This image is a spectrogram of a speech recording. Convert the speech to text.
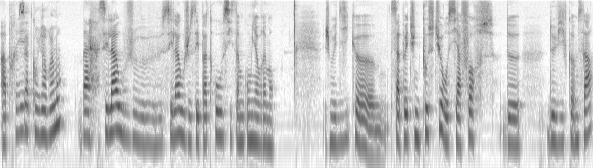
Après, ça te convient vraiment? Bah, c'est là où je, c'est là où je sais pas trop si ça me convient vraiment. Je me dis que ça peut être une posture aussi à force de de vivre comme ça.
